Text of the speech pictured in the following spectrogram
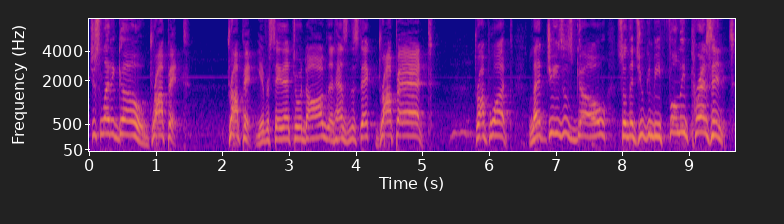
Just let it go. Drop it. Drop it. You ever say that to a dog that has the stick? Drop it. Drop what? Let Jesus go so that you can be fully present.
